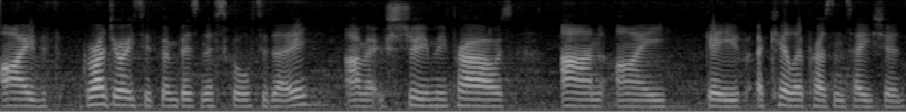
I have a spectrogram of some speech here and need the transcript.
I've graduated from business school today. I'm extremely proud and I gave a killer presentation.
